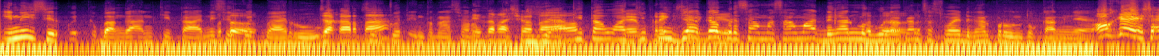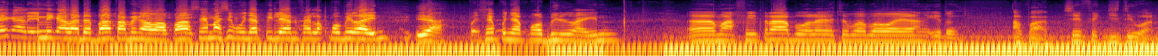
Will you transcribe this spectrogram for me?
ini sirkuit kebanggaan kita, ini Betul. sirkuit baru, Jakarta, sirkuit internasional. internasional, Iya, kita wajib Every menjaga circuit. bersama-sama dengan Betul. menggunakan sesuai dengan peruntukannya. Oke, saya kali ini kalah debat tapi nggak apa-apa. Saya masih punya pilihan velg mobil lain. Iya. Saya punya mobil lain. Eh, Mas Fitra boleh coba bawa yang itu, Apaan? Civic GT1.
